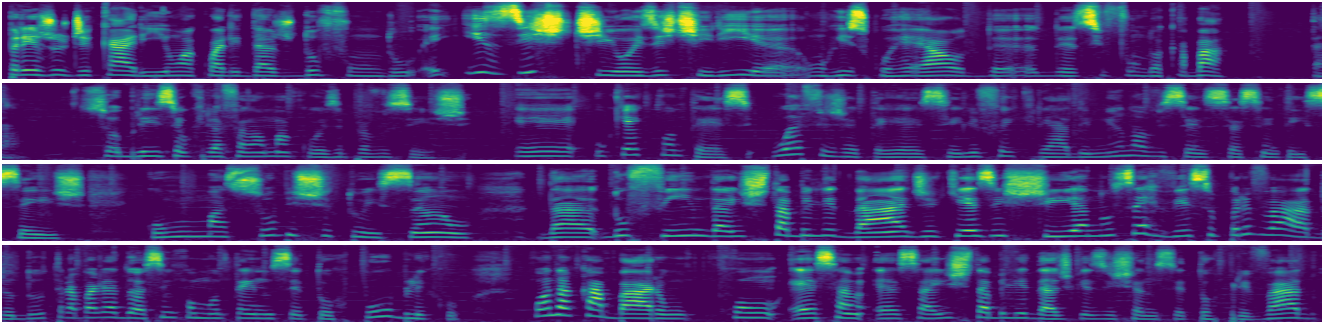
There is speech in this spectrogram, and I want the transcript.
prejudicariam a qualidade do fundo. Existe ou existiria um risco real de, desse fundo acabar? Tá. Sobre isso eu queria falar uma coisa para vocês. É, o que, é que, acontece? O FGTS ele foi criado em 1966 como uma substituição da, do fim da estabilidade que existia no serviço privado do trabalhador, assim como tem no setor público. Quando acabaram com essa, essa estabilidade que existia no setor privado,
